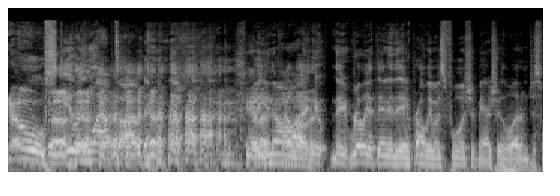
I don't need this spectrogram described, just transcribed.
no, stealing laptop. Yeah, but you know, I I love it. it, really at the end of the day it probably was foolish of me. I should have let him just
